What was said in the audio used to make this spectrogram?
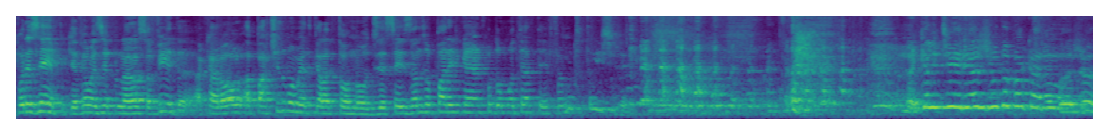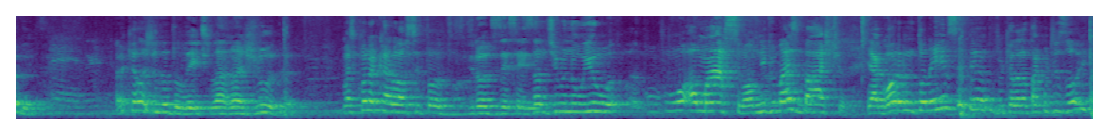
Por exemplo, quer ver um exemplo na nossa vida? A Carol, a partir do momento que ela tornou 16 anos, eu parei de ganhar com o TAT. Foi muito triste, gente. Aquele dinheirinho ajuda pra caramba, ajuda. É, Aquela ajuda do leite lá não ajuda. Mas quando a Carol se virou 16 anos, diminuiu ao máximo, ao nível mais baixo. E agora eu não estou nem recebendo, porque ela já está com 18.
